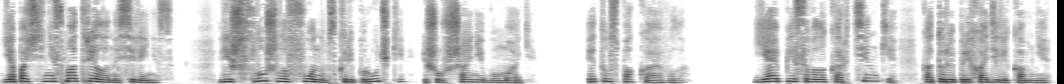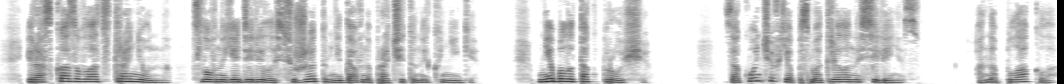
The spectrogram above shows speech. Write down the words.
я почти не смотрела на Селенис, лишь слушала фоном скрип ручки и шуршание бумаги. Это успокаивало. Я описывала картинки, которые приходили ко мне, и рассказывала отстраненно, словно я делилась сюжетом недавно прочитанной книги. Мне было так проще. Закончив, я посмотрела на Селенис. Она плакала,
